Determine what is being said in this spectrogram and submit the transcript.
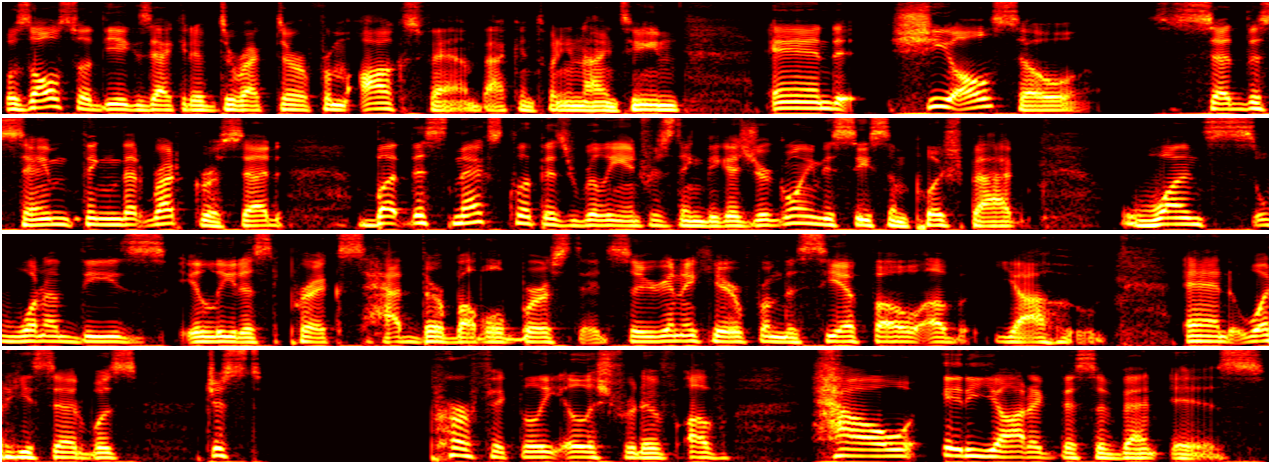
was also the executive director from Oxfam back in 2019. And she also said the same thing that Rutger said. But this next clip is really interesting because you're going to see some pushback once one of these elitist pricks had their bubble bursted. So you're going to hear from the CFO of Yahoo. And what he said was just perfectly illustrative of how idiotic this event is.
